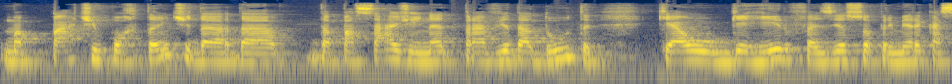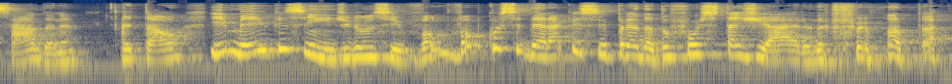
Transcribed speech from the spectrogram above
uma parte importante da, da, da passagem né, para a vida adulta, que é o guerreiro fazer a sua primeira caçada, né? E tal. E meio que sim, digamos assim, vamos, vamos considerar que esse predador foi o estagiário, né? Que foi matar.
